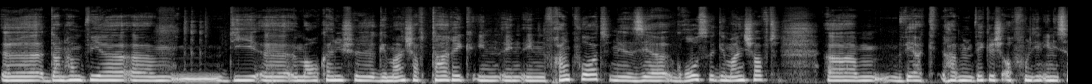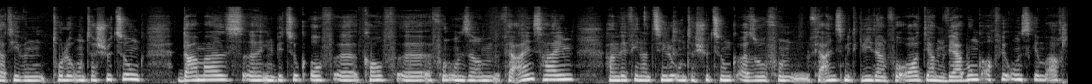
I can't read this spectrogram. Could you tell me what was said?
Äh, dann haben wir ähm, die äh, marokkanische Gemeinschaft Tarik in, in, in Frankfurt, eine sehr große Gemeinschaft. Ähm, wir haben wirklich auch von den Initiativen tolle Unterstützung. Damals äh, in Bezug auf äh, Kauf äh, von unserem Vereinsheim haben wir finanzielle Unterstützung, also von Vereinsmitgliedern vor Ort. Die haben Werbung auch für uns gemacht.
